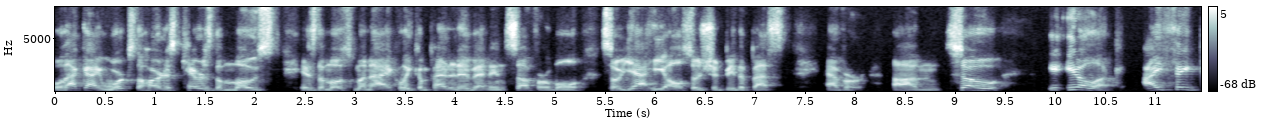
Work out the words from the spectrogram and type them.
well, that guy works the hardest, cares the most, is the most maniacally competitive and insufferable. So, yeah, he also should be the best ever. Um, so, you know, look, I think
